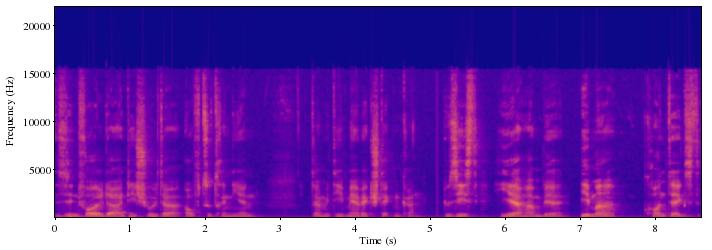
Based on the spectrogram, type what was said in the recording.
sinnvoll, da die Schulter aufzutrainieren, damit die mehr wegstecken kann. Du siehst, hier haben wir immer Kontext,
